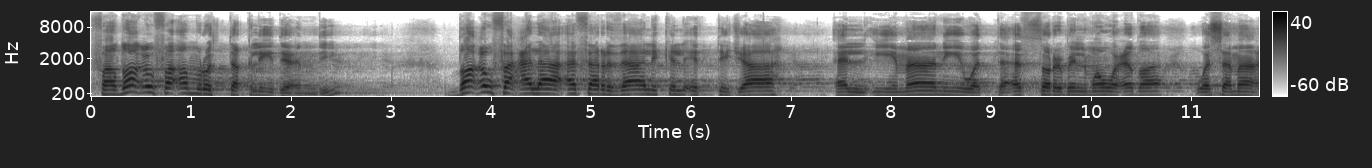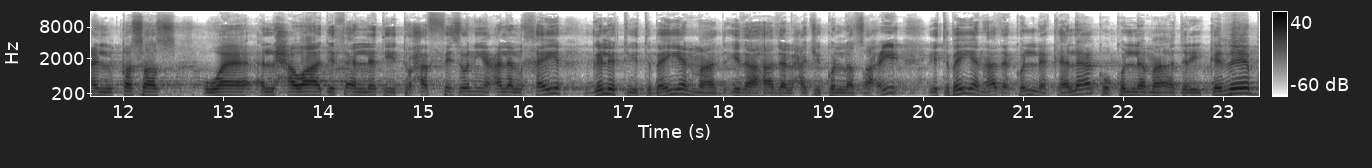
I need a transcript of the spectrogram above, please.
فضعف أمر التقليد عندي. ضعف على أثر ذلك الاتجاه الإيماني والتأثر بالموعظة وسماع القصص والحوادث التي تحفزني على الخير. قلت يتبين ما إذا هذا الحكي كله صحيح يتبين هذا كله كلك وكل ما أدري كذب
